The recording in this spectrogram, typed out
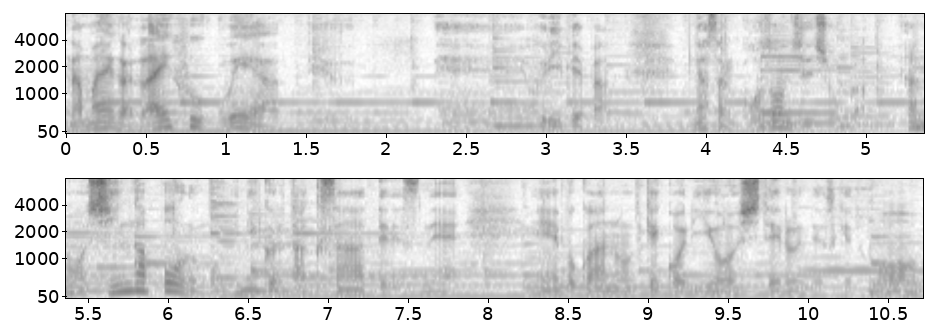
名前がライフウェアっていう、えー、フリーペーパー。皆さんご存知でしょうか？あのシンガポールもユニクロたくさんあってですね、えー、僕はあの結構利用してるんですけども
